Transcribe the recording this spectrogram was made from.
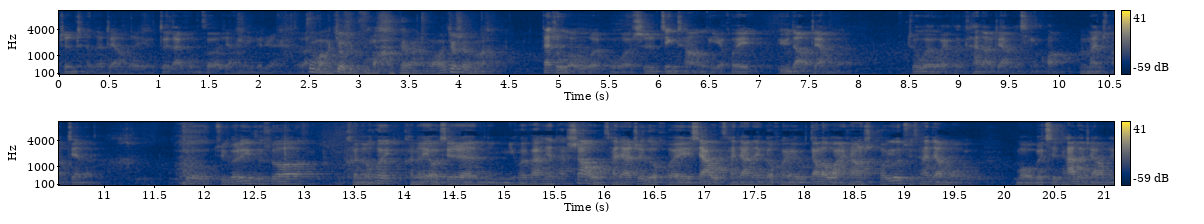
真诚的这样的一个对待工作的这样的一个人，对吧？不忙就是不忙，对吧？忙就是忙。但是我我我是经常也会遇到这样的，周围我也会看到这样的情况，嗯。蛮常见的。就举个例子说，可能会可能有些人你你会发现他上午参加这个会，下午参加那个会，到了晚上时候又去参加某某个其他的这样的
